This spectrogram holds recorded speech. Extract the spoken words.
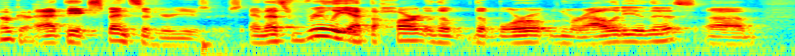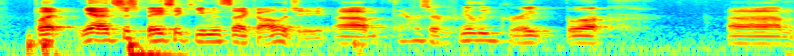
okay. at the expense of your users? And that's really at the heart of the the moral, morality of this. Um, but yeah, it's just basic human psychology. Um, there was a really great book. Um,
